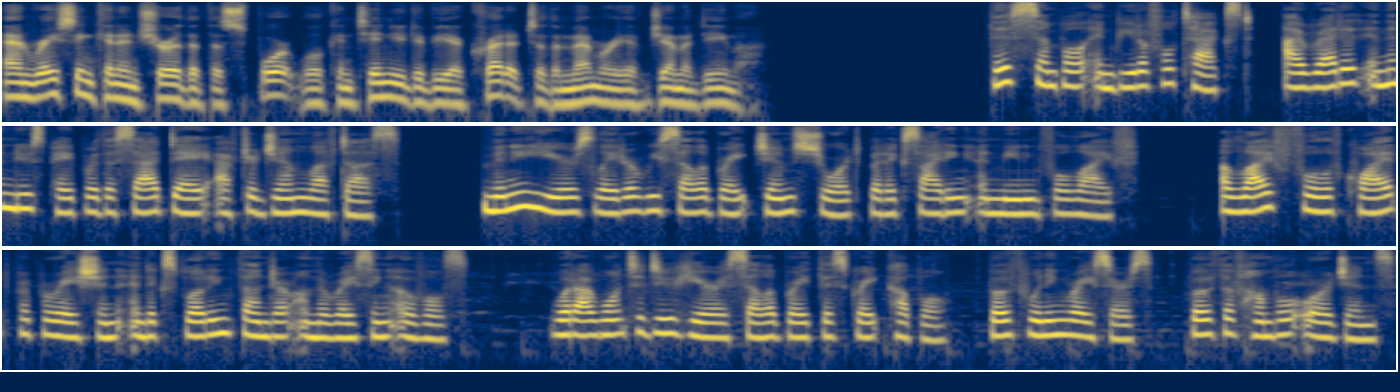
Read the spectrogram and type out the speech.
And racing can ensure that the sport will continue to be a credit to the memory of Jim Adema. This simple and beautiful text, I read it in the newspaper the sad day after Jim left us. Many years later, we celebrate Jim's short but exciting and meaningful life. A life full of quiet preparation and exploding thunder on the racing ovals. What I want to do here is celebrate this great couple, both winning racers, both of humble origins,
